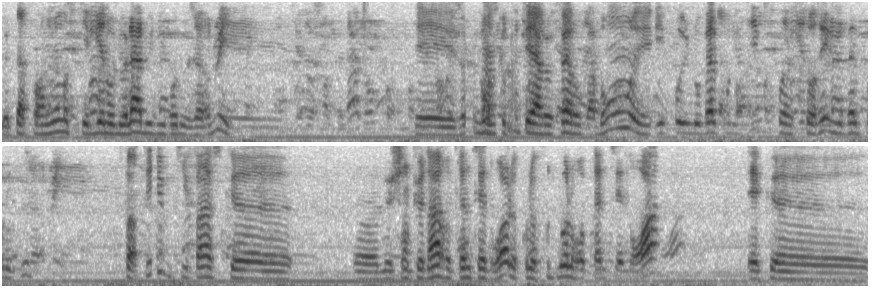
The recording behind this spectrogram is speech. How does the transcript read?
de performance qui est bien au-delà du niveau d'aujourd'hui. Et je pense que tout est à refaire au Gabon et il faut une nouvelle politique, il faut instaurer une nouvelle politique sportive qui fasse que euh, le championnat reprenne ses droits, que le football reprenne ses droits et que,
